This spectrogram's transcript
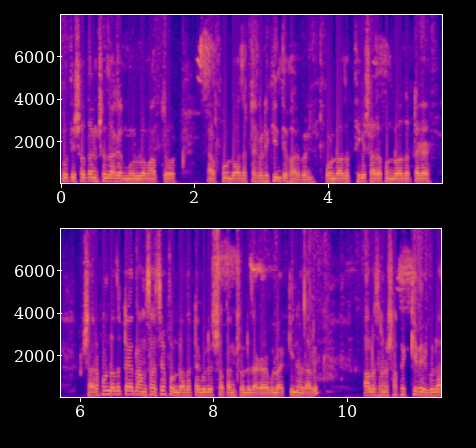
প্রতি শতাংশ জায়গার মূল্য মাত্র পনেরো হাজার টাকা হলে কিনতে পারবেন। পনেরো হাজার থেকে সাড়ে পনেরো হাজার টাকায় সাড়ে পনেরো হাজার টাকা দাম চাচ্ছে, পনেরো হাজার টাকা হলে শতাংশ হলে জায়গাগুলো কিনা যাবে। আলোচনার সাপেক্ষে এগুলা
